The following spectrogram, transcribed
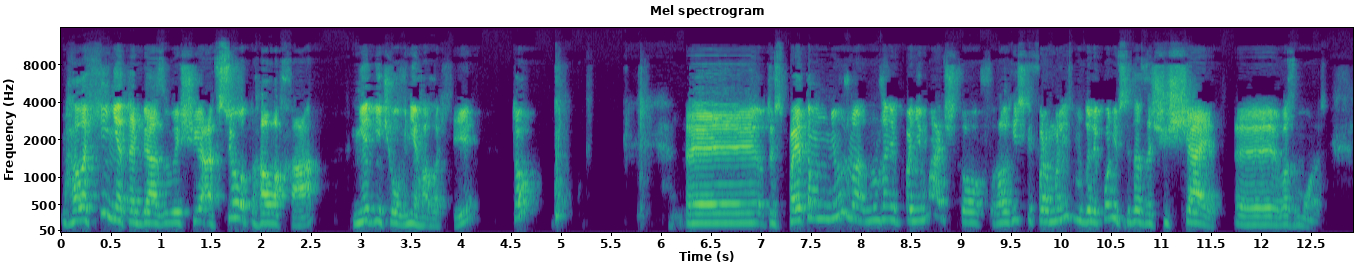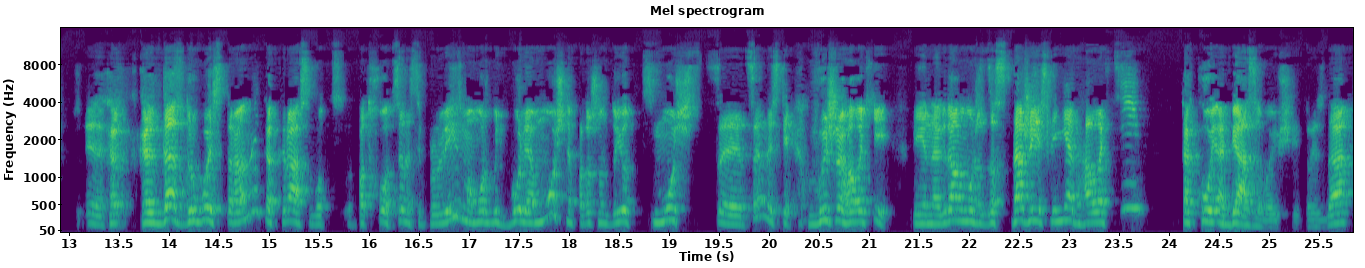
галахи нет обязывающие, а все от галаха, нет ничего вне галахи, то, э, то есть, поэтому нужно, нужно понимать, что галактический формализм далеко не всегда защищает э, возможность. Э, когда с другой стороны как раз вот подход ценности плурализма может быть более мощным, потому что он дает мощь ценности выше галахи. И иногда он может, даже если нет галахи, такой обязывающий, то есть, да,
